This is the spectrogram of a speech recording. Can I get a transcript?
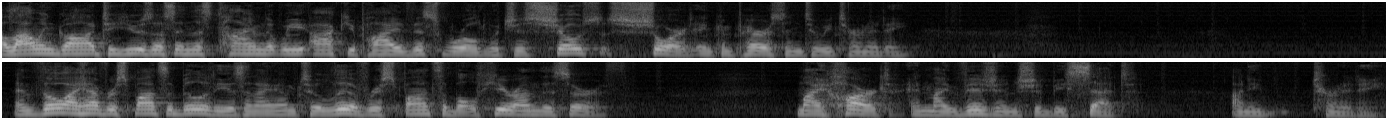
allowing God to use us in this time that we occupy this world, which is so short in comparison to eternity. And though I have responsibilities and I am to live responsible here on this earth, my heart and my vision should be set on eternity.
